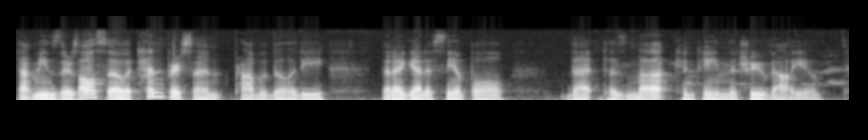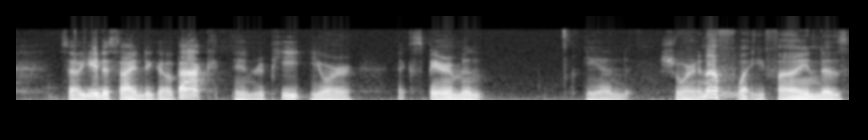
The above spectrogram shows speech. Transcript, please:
that means there's also a 10% probability that I get a sample that does not contain the true value. So you decide to go back and repeat your experiment and sure enough what you find is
